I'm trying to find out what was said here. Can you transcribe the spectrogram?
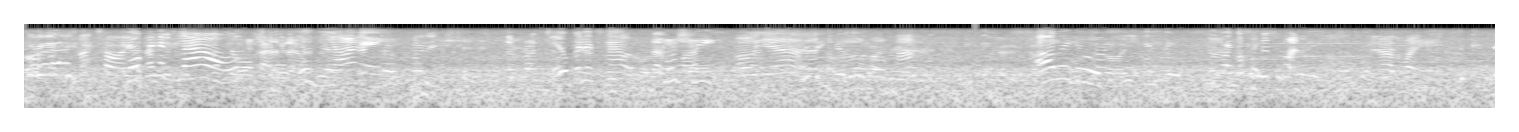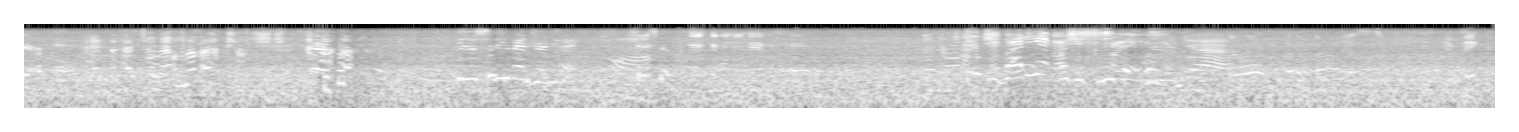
It opened its mouth. It was yawning. It opened its mouth. Oh, yeah, that's a little huh? All they do is eat and drink. Look at this one. Get out of the way. It's the first one. That one's He's asleep and drinking. Aw. She's riding it, but she's sleeping. Yeah. You're big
